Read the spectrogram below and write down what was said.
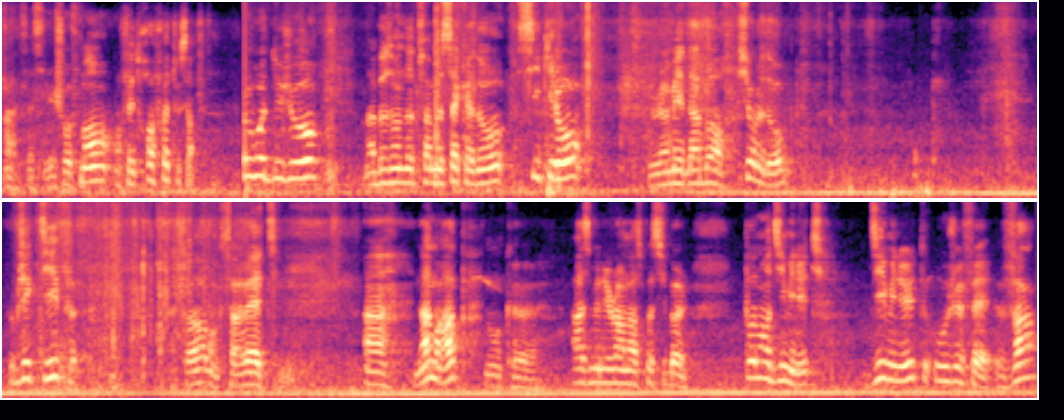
Voilà, ça c'est l'échauffement, on fait trois fois tout ça. Le WOD du jour, on a besoin de notre fameux sac à dos, 6 kg, je le mets d'abord sur le dos. Objectif, d'accord, donc ça va être un AMRAP, donc euh, as many rounds as possible, pendant 10 minutes. 10 minutes où je fais 20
